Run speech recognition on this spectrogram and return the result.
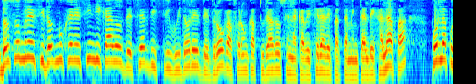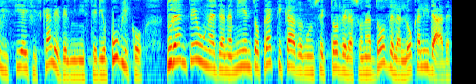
Dos hombres y dos mujeres indicados de ser distribuidores de droga fueron capturados en la cabecera departamental de Jalapa por la policía y fiscales del Ministerio Público durante un allanamiento practicado en un sector de la zona 2 de la localidad.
